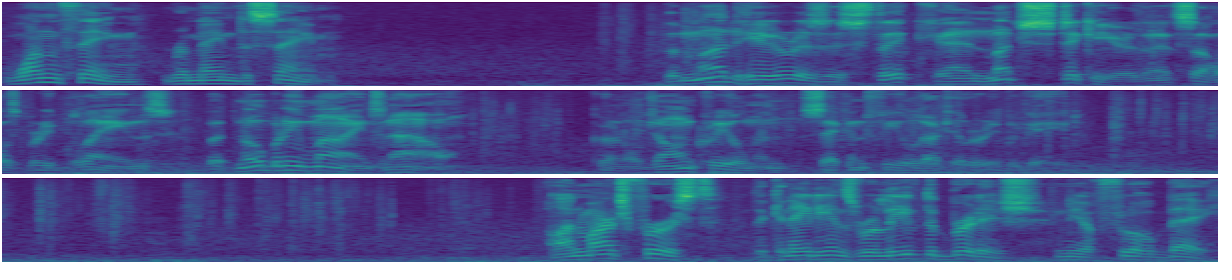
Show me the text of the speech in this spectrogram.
one thing remained the same. The mud here is as thick and much stickier than at Salisbury Plains, but nobody minds now. Colonel John Creelman, 2nd Field Artillery Brigade. On March 1st, the Canadians relieved the British near Fleurbaix.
